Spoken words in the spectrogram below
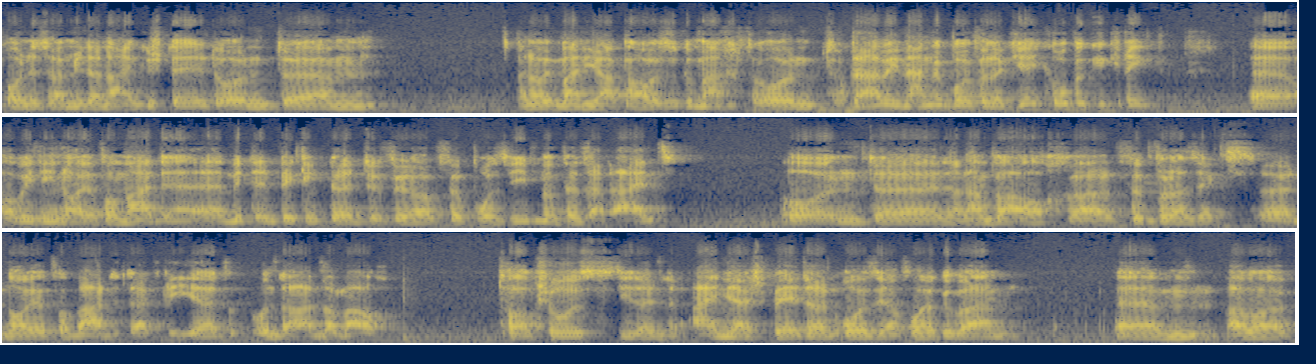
Und das haben die dann eingestellt und ähm, dann habe ich mal ein Jahr Pause gemacht und da habe ich ein Angebot von der Kirchgruppe gekriegt, äh, ob ich nicht neue Formate äh, mitentwickeln könnte für, für Pro7 und für Sat1. Und äh, dann haben wir auch äh, fünf oder sechs äh, neue Formate da kreiert, unter anderem auch Talkshows, die dann ein Jahr später große Erfolge waren. Ähm, aber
